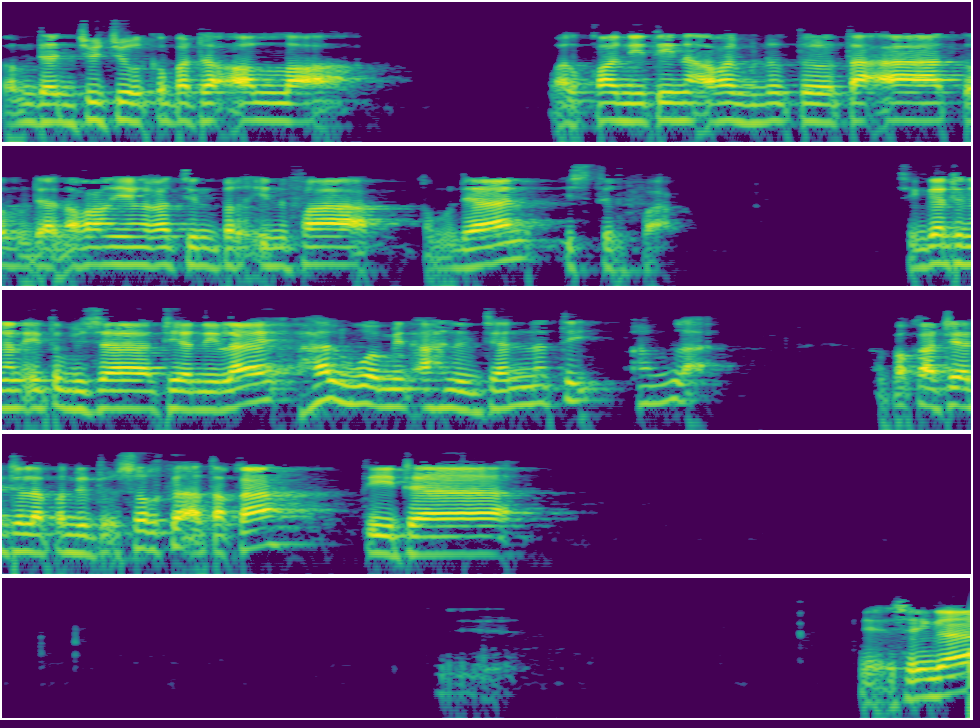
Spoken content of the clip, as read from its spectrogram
kemudian jujur kepada Allah, wal qanitina orang benar-benar taat, kemudian orang yang rajin berinfak, kemudian istighfar. Sehingga dengan itu bisa dia nilai hal huwa min ahli jannati amla. Apakah dia adalah penduduk surga ataukah tidak? Ya, sehingga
